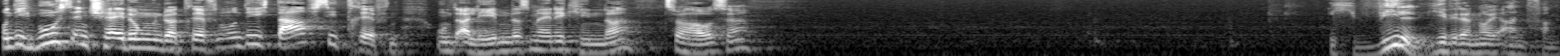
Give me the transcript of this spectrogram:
Und ich muss Entscheidungen dort treffen und ich darf sie treffen. Und erleben das meine Kinder zu Hause? Ich will hier wieder neu anfangen.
